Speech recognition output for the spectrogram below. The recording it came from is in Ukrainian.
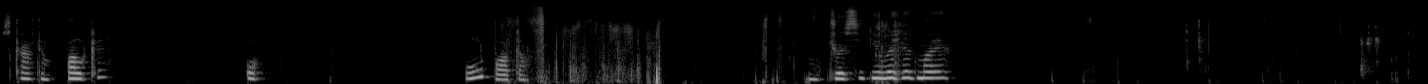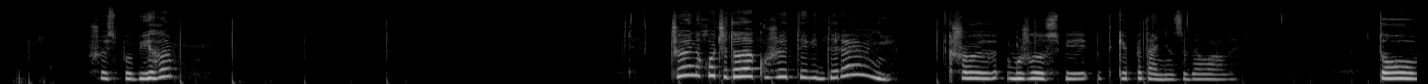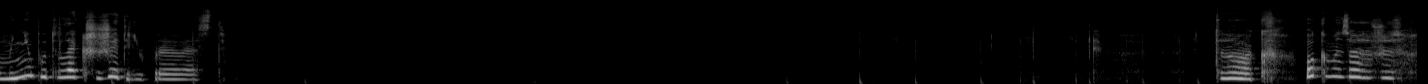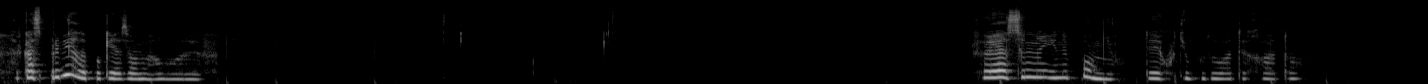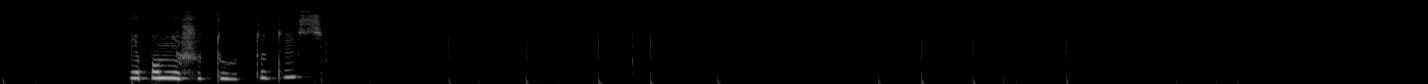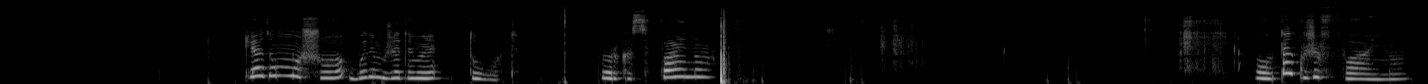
Скрафтимо палки. Лопата. Нічого який вигляд має. Щось побігло. Чого я не хочу далеко жити від деревні? Якщо ви, можливо, собі таке питання задавали, то мені буде легше жителів привезти. Так, поки ми зараз вже якраз прибігли, поки я з вами говорив. Що я сильно і не пам'ятаю, де я хотів будувати хату. Я пам'ятаю, що тут десь. Я думаю, що будемо жити ми тут. Торкас файно. О, так вже файно.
